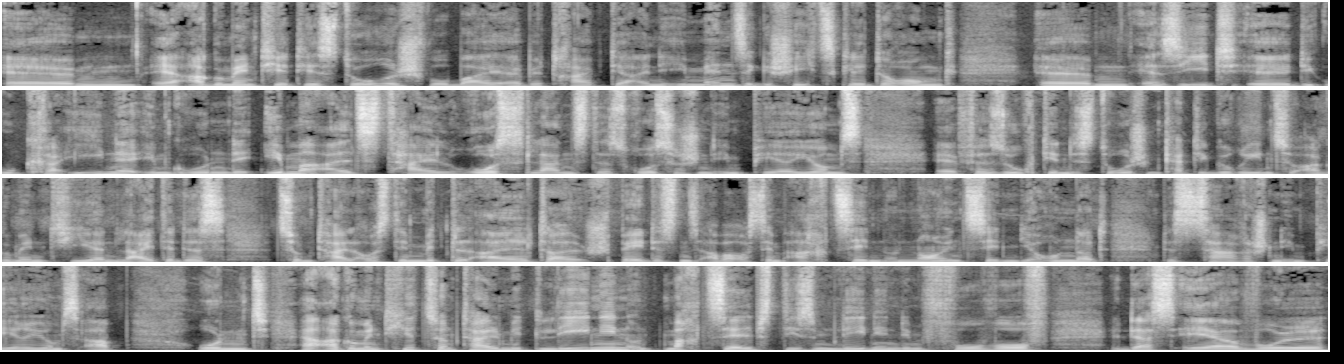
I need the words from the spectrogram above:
Ähm, er argumentiert historisch, wobei er betreibt ja eine immense Geschichtsklitterung. Ähm, er sieht äh, die Ukraine im Grunde immer als Teil Russlands, des russischen Imperiums, er versucht in historischen Kategorien zu argumentieren, leitet es zum Teil aus dem Mittelalter, spätestens aber aus dem 18. und 19. Jahrhundert des zarischen Imperiums ab und er argumentiert zum Teil mit Lenin und macht selbst diesem Lenin den Vorwurf, dass er wohl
